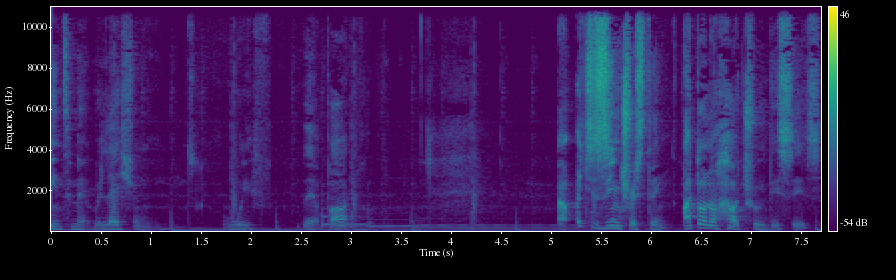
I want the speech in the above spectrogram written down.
intimate relations with their partner. Which is interesting. I don't know how true this is,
